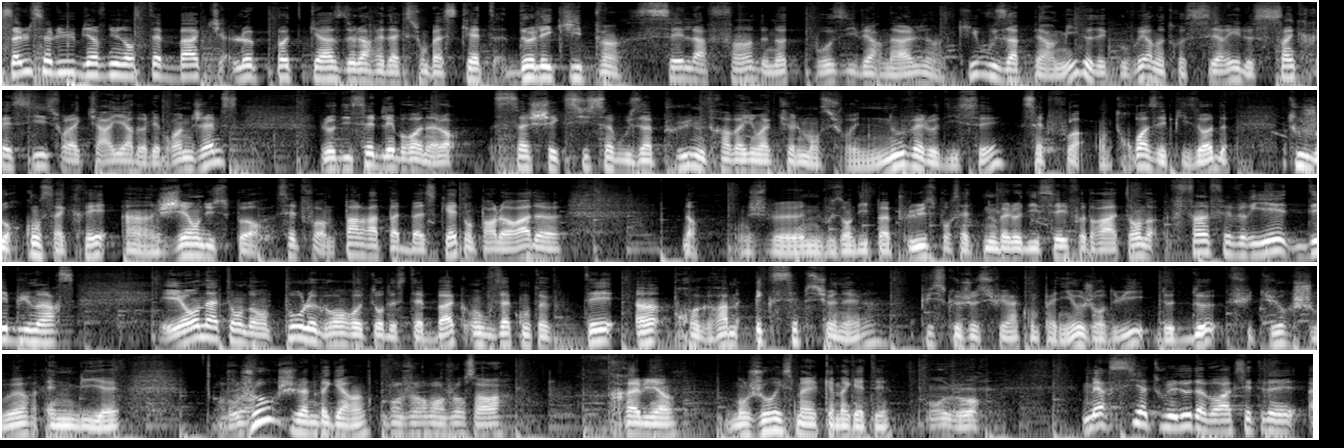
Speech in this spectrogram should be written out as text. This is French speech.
Salut, salut, bienvenue dans Step Back, le podcast de la rédaction basket de l'équipe. C'est la fin de notre pause hivernale qui vous a permis de découvrir notre série de 5 récits sur la carrière de LeBron James, l'Odyssée de LeBron. Alors, sachez que si ça vous a plu, nous travaillons actuellement sur une nouvelle Odyssée, cette fois en 3 épisodes, toujours consacrés à un géant du sport. Cette fois, on ne parlera pas de basket, on parlera de... Non, je ne vous en dis pas plus. Pour cette nouvelle Odyssée, il faudra attendre fin février, début mars. Et en attendant, pour le grand retour de Step Back, on vous a contacté un programme exceptionnel, puisque je suis accompagné aujourd'hui de deux futurs joueurs NBA. Bonjour, Juan Bagarin. Bonjour, bonjour, ça va? Très bien. Bonjour, Ismaël Kamagaté. Bonjour. Merci à tous les deux d'avoir accepté,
